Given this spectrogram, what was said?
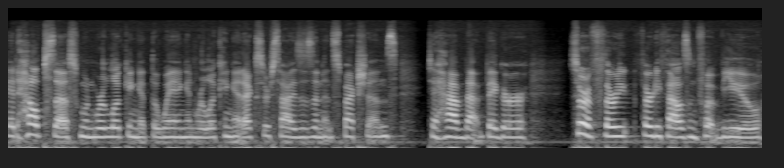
it helps us when we're looking at the wing and we're looking at exercises and inspections to have that bigger sort of 30,000 30, foot view.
